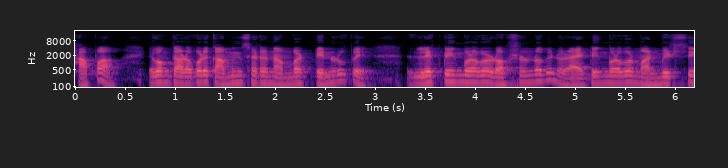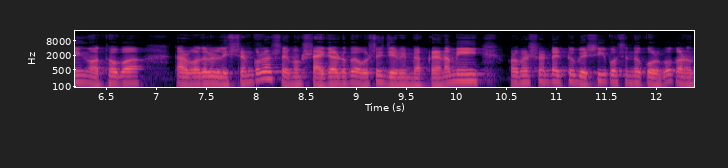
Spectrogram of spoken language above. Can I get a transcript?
থাপা এবং তার ওপরে কামিংস একটা নাম্বার টেন রূপে লেফট উইং বরাবর রপশন রবিন রাইট উইং বরাবর মানবীর সিং অথবা তার বদলে লিস্টন কোলার্স এবং স্ট্রাইকার রূপে অবশ্যই জেমি ম্যাকরান। আমি এই ফরমেশনটা একটু বেশিই পছন্দ করব কারণ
